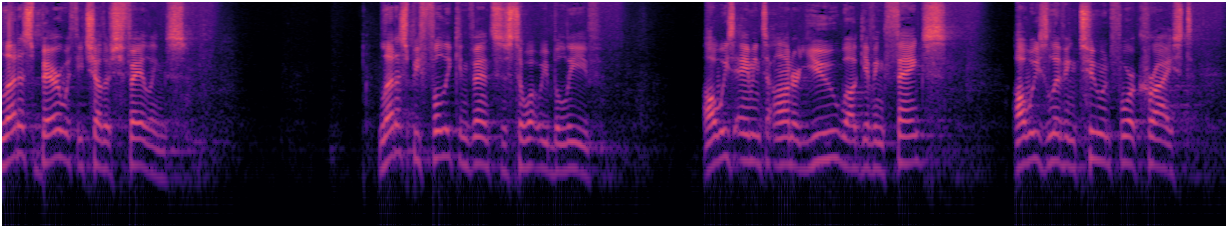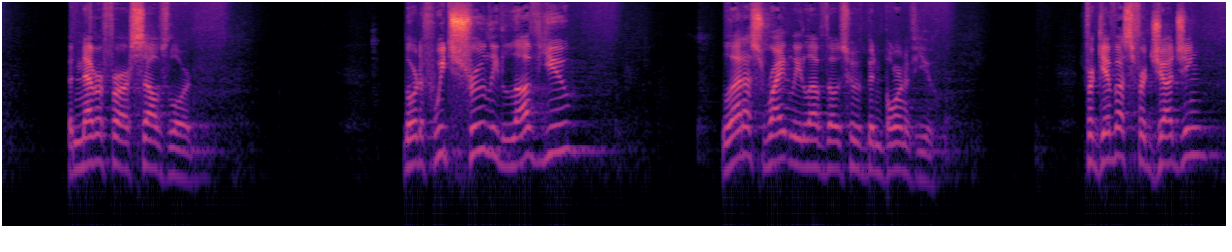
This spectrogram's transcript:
Let us bear with each other's failings. Let us be fully convinced as to what we believe, always aiming to honor you while giving thanks, always living to and for Christ, but never for ourselves, Lord. Lord, if we truly love you, let us rightly love those who have been born of you. Forgive us for judging,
